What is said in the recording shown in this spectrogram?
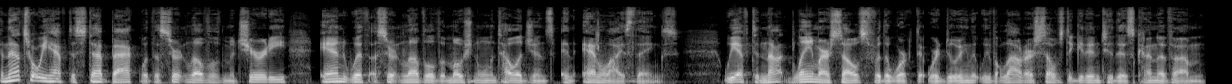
And that's where we have to step back with a certain level of maturity and with a certain level of emotional intelligence and analyze things. We have to not blame ourselves for the work that we're doing, that we've allowed ourselves to get into this kind of um,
